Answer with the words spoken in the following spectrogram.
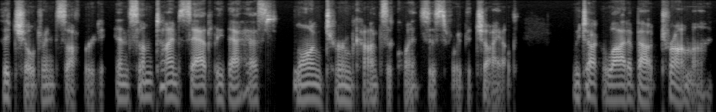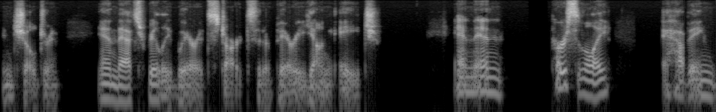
the children suffered. And sometimes, sadly, that has long term consequences for the child. We talk a lot about trauma in children, and that's really where it starts at a very young age. And then personally, having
